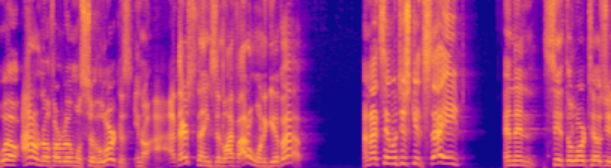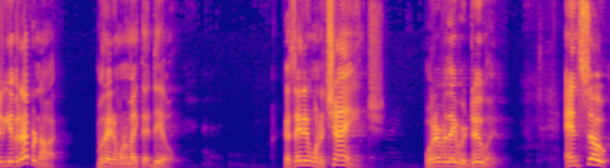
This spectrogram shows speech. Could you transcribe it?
Well, I don't know if I really want to serve the Lord because, you know, I, there's things in life I don't want to give up. And I'd say, Well, just get saved and then see if the Lord tells you to give it up or not. Well, they didn't want to make that deal because they didn't want to change whatever they were doing. And so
